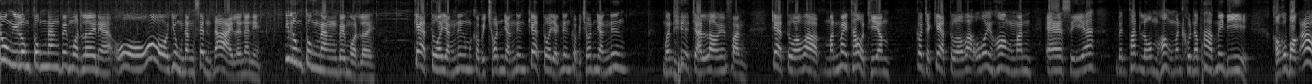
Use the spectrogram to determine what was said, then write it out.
ยุ่งอีลุงตุงนังไปหมดเลยเนี่ยโอ้โหยุ่งดังเส้นได้เลยนะนี่อีลุงตุงนังไปหมดเลย แก้ตัวอย่างหนึงมันก็ไปชนอย่างหนึง แก้ตัวอย่างหนึงก็ไปชนอย่างหนึงเหมือนที่อาจารย์เล่าให้ฟัง แก้ตัวว่ามันไม่เท่าเทียมก็จะแก้ตัวว่า โอ้ยห้องมันแอร์เสีย เป็นพัดลมห้องมันคุณภาพไม่ดี เขาก็บอกเอ้า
